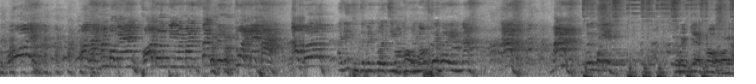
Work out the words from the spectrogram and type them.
อเหรอโอ๊ยมาหันมันโบแมนขอดนตรีมันมันๆสักเพลงด้วยเลยค่ะ เอาเบิ้งอันนี้ถึงจะเป็นตัวจริงของน้องเฮ้ยๆนะ อะ มาดนตรีจะไปแยกนอกอะไร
